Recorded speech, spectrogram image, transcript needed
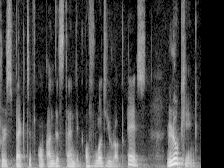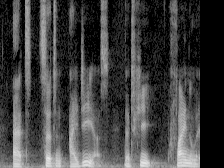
perspective of understanding of what Europe is, looking at certain ideas that he finally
